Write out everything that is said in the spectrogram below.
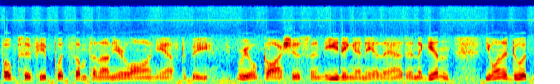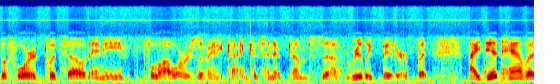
folks, if you put something on your lawn, you have to be real cautious in eating any of that. And again, you want to do it before it puts out any flowers of any kind, because then it comes uh, really bitter. But I did have a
